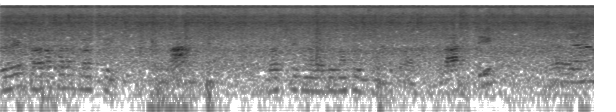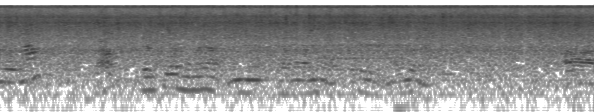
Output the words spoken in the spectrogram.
Eh, ka ng plastic. Ha? Plastic na lagay ng cellphone. Plastic? Lagyan ng luna. Ha? Cellphone mamaya. Yung sana ano, kasi mayroon. Ah,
